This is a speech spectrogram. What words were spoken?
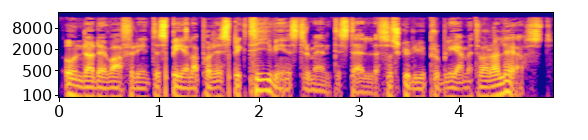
undrade varför inte spela på respektive instrument istället så skulle ju problemet vara löst.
